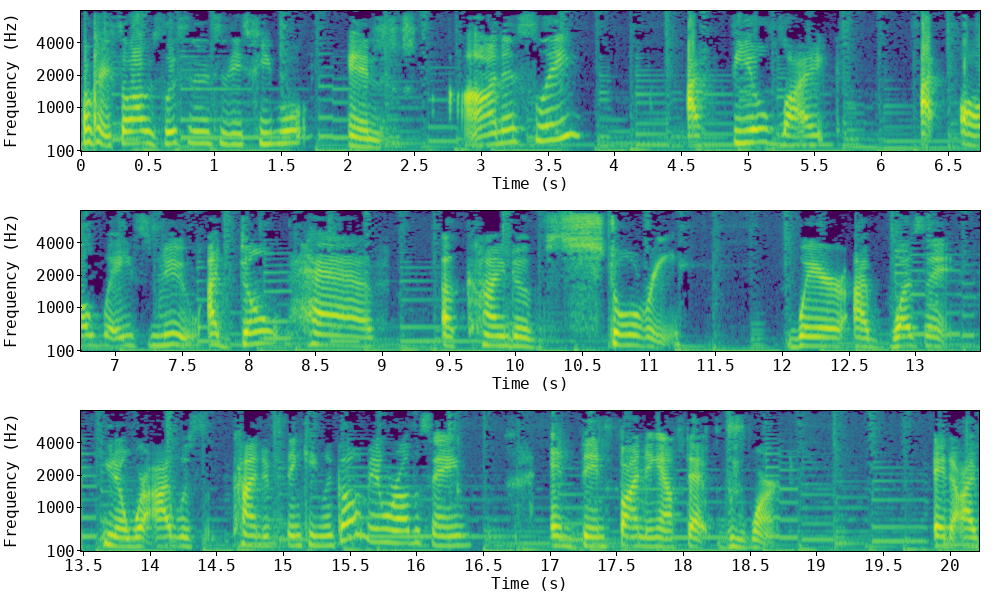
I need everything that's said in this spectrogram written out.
Okay, so I was listening to these people, and honestly, I feel like I always knew. I don't have a kind of story where I wasn't, you know, where I was kind of thinking like, oh man, we're all the same, and then finding out that we weren't. And I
